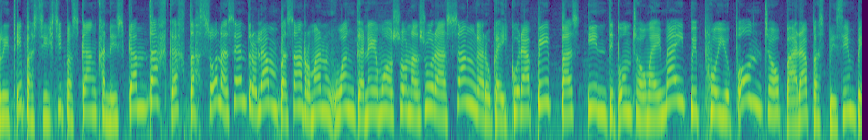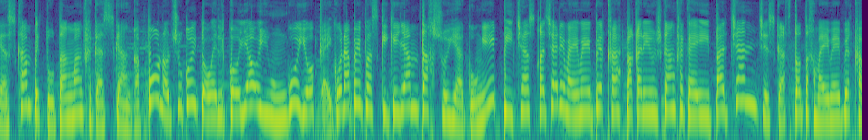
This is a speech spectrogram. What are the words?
ritipas chiqchipas kanqa niskamtaj kaqtaq zona centro lampa San Román Huancanemo zona sura Sangaro kaykurapipas inti punchaw maymaypi puyu punchaw parapas pisimpi askampi tutanmanja kaskanqa puno chukuyto el collao y unguyo kaykunapipas kikillamtaj suyakun y pichas qachari maymaypiqa paqariyushkanqa kay pachanchis kaqtataq maymaypiqa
